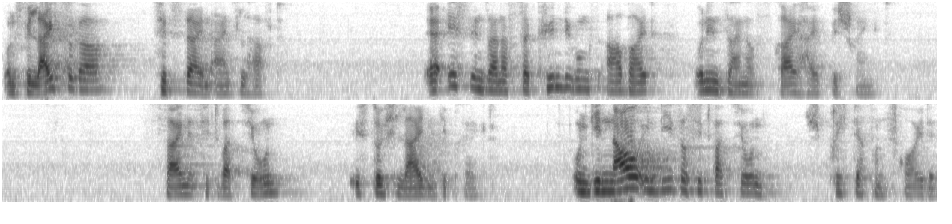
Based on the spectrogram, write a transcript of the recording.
und vielleicht sogar sitzt er in Einzelhaft. Er ist in seiner Verkündigungsarbeit und in seiner Freiheit beschränkt. Seine Situation ist durch Leiden geprägt. Und genau in dieser Situation spricht er von Freude.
